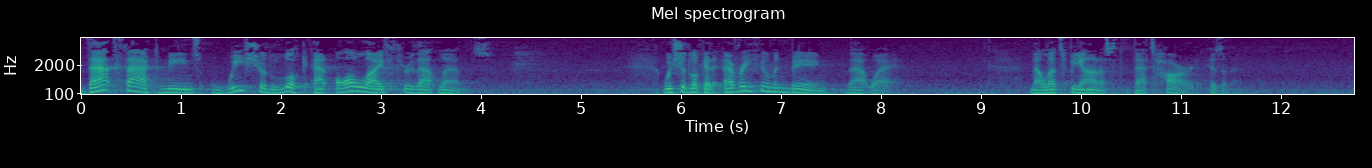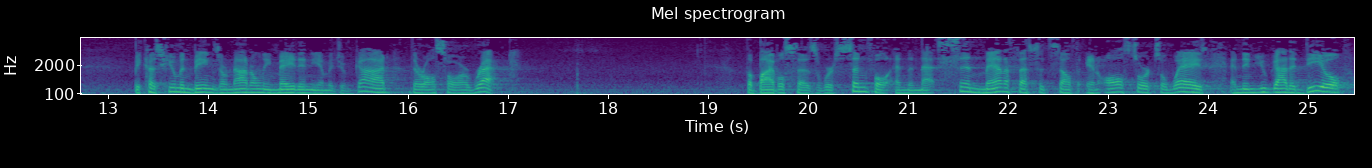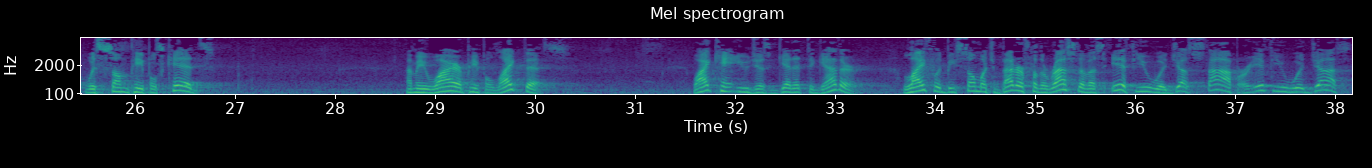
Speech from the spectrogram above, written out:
that fact means we should look at all life through that lens. We should look at every human being that way. Now let's be honest, that's hard, isn't it? Because human beings are not only made in the image of God, they're also a wreck. The Bible says we're sinful and then that sin manifests itself in all sorts of ways and then you gotta deal with some people's kids. I mean, why are people like this? Why can't you just get it together? Life would be so much better for the rest of us if you would just stop or if you would just.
